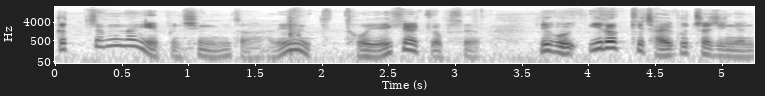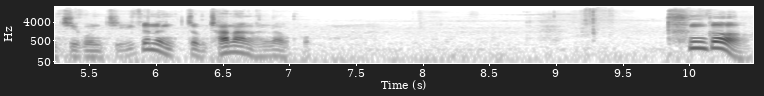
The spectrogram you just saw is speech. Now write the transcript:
끝장나게 예쁜 친구입니다. 얘는 더 얘기할 게 없어요. 그리고 이렇게 잘 굳혀진 연지곤지 이거는 좀 자랑하려고 큰 거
